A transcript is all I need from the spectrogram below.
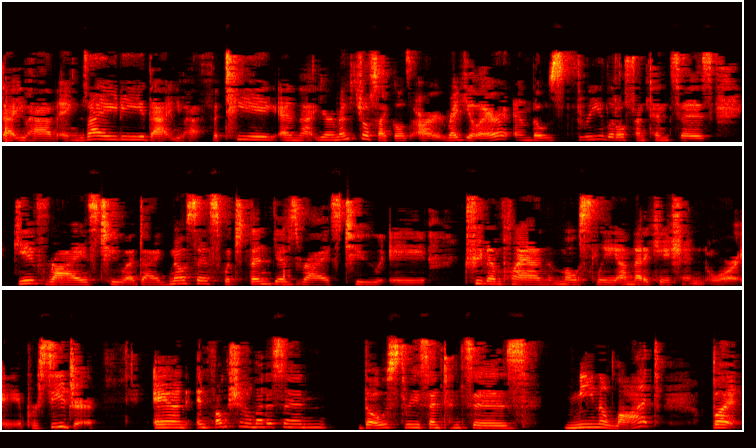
that you have anxiety, that you have fatigue, and that your menstrual cycles are irregular. And those three little sentences give rise to a diagnosis, which then gives rise to a treatment plan, mostly a medication or a procedure. And in functional medicine, those three sentences mean a lot, but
